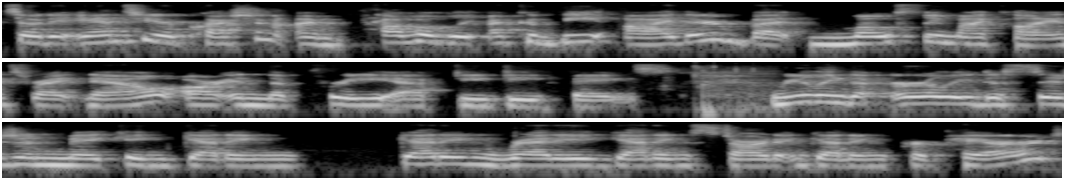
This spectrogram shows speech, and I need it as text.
so to answer your question, I'm probably I could be either, but mostly my clients right now are in the pre-FDD phase, really the early decision making, getting getting ready, getting started, getting prepared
